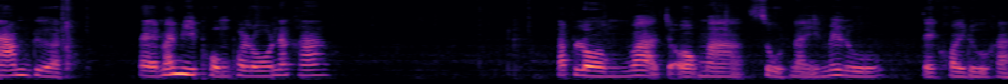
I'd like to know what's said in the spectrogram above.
น้ำเดือด แต่ไม่มีผงพะโล้นะคะ รับรองว่าจะออกมาสูตรไหนไม่รู้ แต่คอยดูค่ะ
